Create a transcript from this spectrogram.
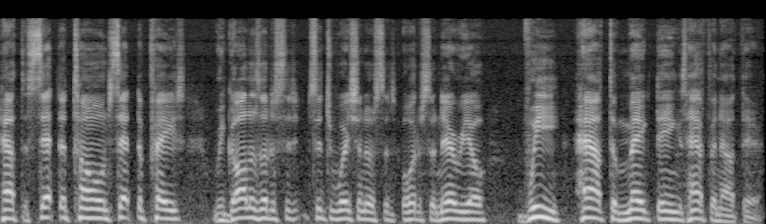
have to set the tone, set the pace, regardless of the situation or the scenario. We have to make things happen out there.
